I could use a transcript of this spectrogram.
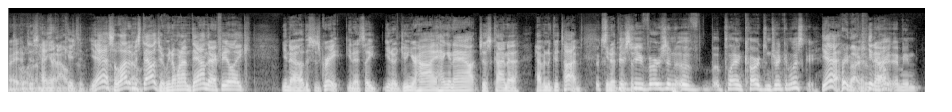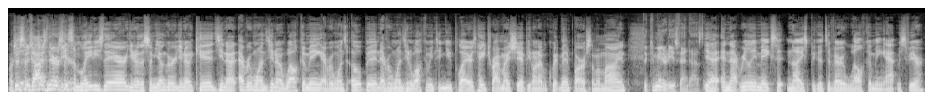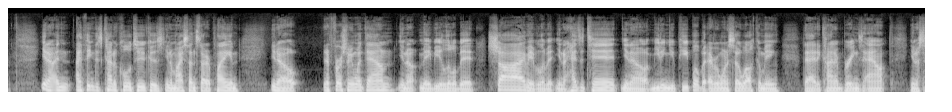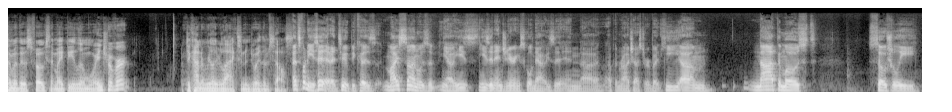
right? Of just of hanging out with kids. nostalgia. And, yeah, it's a lot of nostalgia. You know when I'm down there, I feel like. You know, this is great. You know, it's like, you know, junior high, hanging out, just kind of having a good time. It's you know, the PG some- version of uh, playing cards and drinking whiskey. yeah, Pretty much. You know, Right? I mean, there's some guys just there, there's some ladies there. You know, there's some younger, you know, kids. You know, everyone's you know welcoming. Everyone's open. Everyone's you know welcoming to new players. Hey, try my ship. You don't have equipment, borrow some of mine. The community is fantastic. Yeah, and that really makes it nice because it's a very welcoming atmosphere. You know, and I think it's kind of cool too because you know my son started playing, and you know. At first, when he went down, you know, maybe a little bit shy, maybe a little bit, you know, hesitant, you know, meeting new people, but everyone is so welcoming that it kind of brings out, you know, some of those folks that might be a little more introvert to kind of really relax and enjoy themselves. That's funny you say that too, because my son was, you know, he's he's in engineering school now. He's in uh, up in Rochester, but he um, not the most socially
